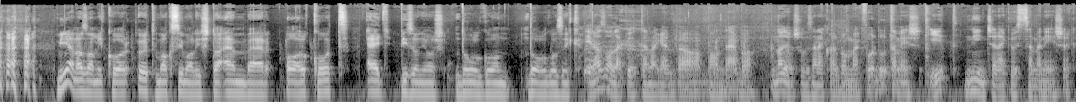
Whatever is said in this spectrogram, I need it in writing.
Milyen az, amikor öt maximalista ember alkot egy bizonyos dolgon dolgozik. Én azon lepődtem meg ebbe a bandába. Nagyon sok zenekarban megfordultam, és itt nincsenek összemenések.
